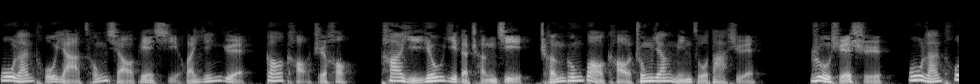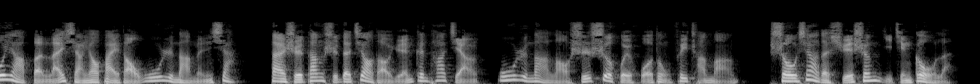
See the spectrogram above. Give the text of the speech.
乌兰图雅从小便喜欢音乐。高考之后，他以优异的成绩成功报考中央民族大学。入学时，乌兰托娅本来想要拜到乌日娜门下，但是当时的教导员跟他讲，乌日娜老师社会活动非常忙，手下的学生已经够了。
